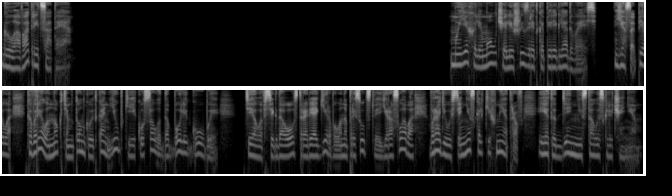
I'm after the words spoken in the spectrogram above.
Глава 30 Мы ехали молча, лишь изредка переглядываясь. Я сопела, ковыряла ногтем тонкую ткань юбки и кусала до боли губы. Тело всегда остро реагировало на присутствие Ярослава в радиусе нескольких метров, и этот день не стал исключением.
